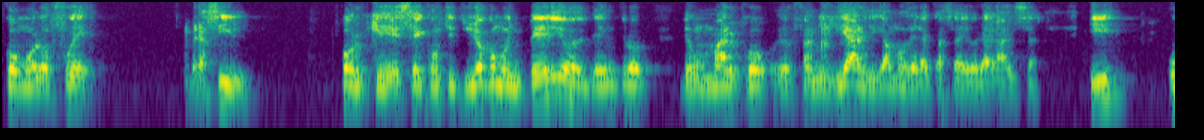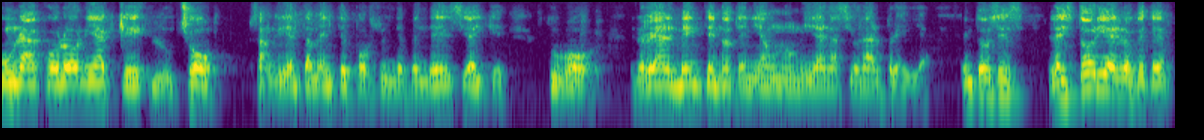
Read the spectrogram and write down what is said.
como lo fue Brasil, porque se constituyó como imperio dentro de un marco eh, familiar, digamos, de la Casa de Braganza, y una colonia que luchó sangrientamente por su independencia y que tuvo, realmente no tenía una unidad nacional previa. Entonces, la historia es lo que te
